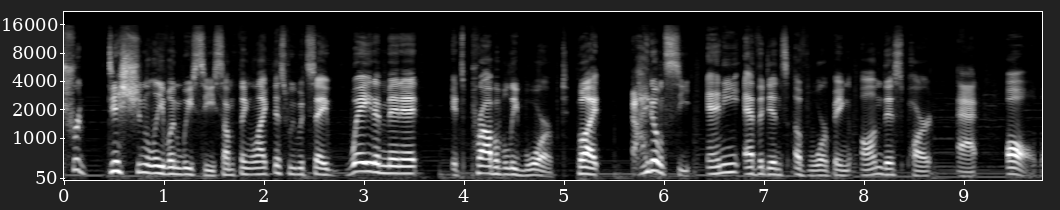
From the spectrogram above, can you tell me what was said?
Traditionally, when we see something like this, we would say, wait a minute, it's probably warped. But I don't see any evidence of warping on this part at all.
